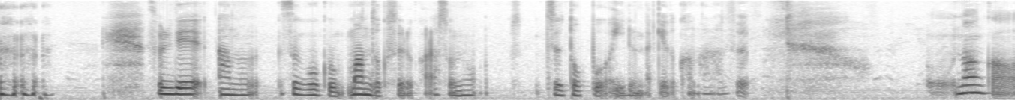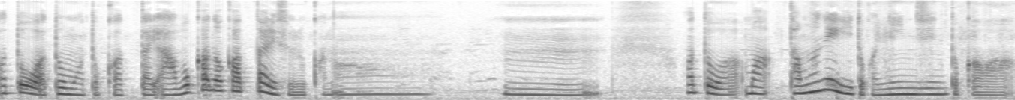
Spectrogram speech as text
それであのすごく満足するからそのツートップがいるんだけど必ず。なんかあとはトマト買ったりアボカド買ったりするかな。うん。あとはまあ玉ねぎとか人参とかは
